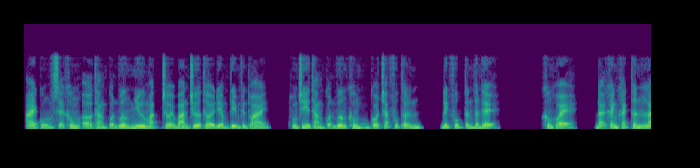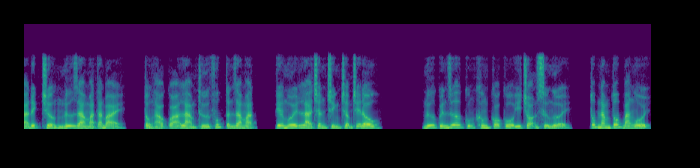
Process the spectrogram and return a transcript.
ai cũng sẽ không ở thẳng quận vương như mặt trời ban trưa thời điểm tìm phiên thoái, huống chi thẳng quận vương không có chắc phúc tấn, đích phúc tấn thân thể. Không khỏe, đại khanh khách thân là đích trưởng nữ ra mặt tan bài, tổng hảo quá làm thứ phúc tấn ra mặt, kia mới là chân chính chậm trễ đâu. Nữ quyến giữa cũng không có cố ý chọn sự người, top 5 top 3 ngồi,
